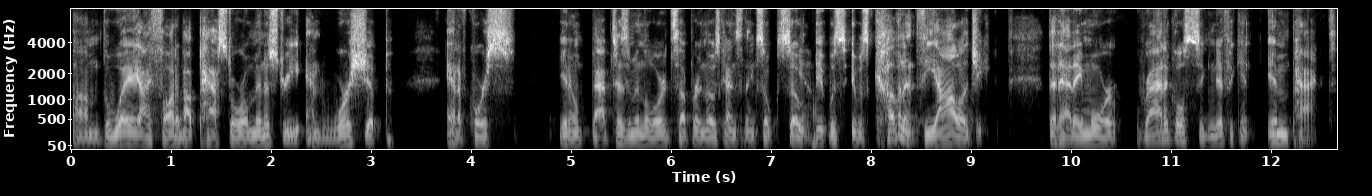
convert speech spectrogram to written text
um, the way I thought about pastoral ministry and worship, and of course, you know, baptism in the Lord's Supper and those kinds of things. So, so yeah. it was it was covenant theology that had a more radical, significant impact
